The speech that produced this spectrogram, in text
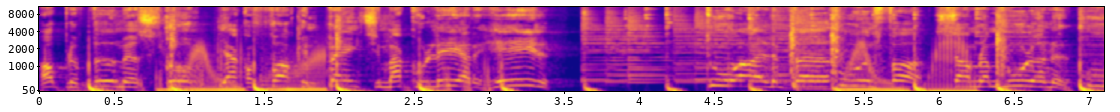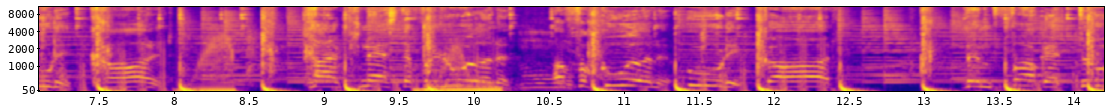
Og blev ved med at skubbe. Jeg går fucking bank til makulerer det hele. Du har aldrig været udenfor. Samler mullerne Uh det er koldt. Karl knaster for luderne. Og for guderne. Uh det er godt. Hvem fuck er du?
